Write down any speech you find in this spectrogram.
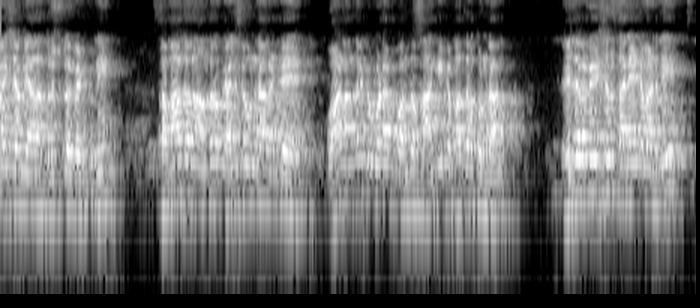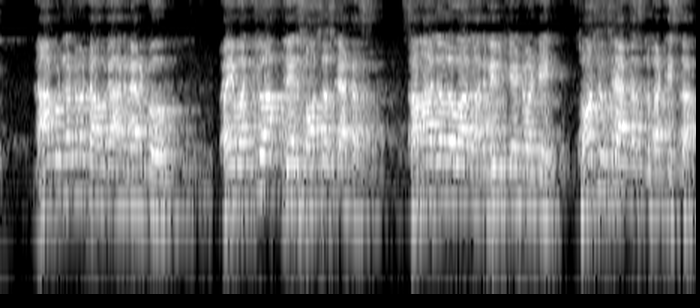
వైషమ్యాలను దృష్టిలో పెట్టుకుని సమాజంలో అందరూ కలిసి ఉండాలంటే వాళ్ళందరికీ కూడా కొంత సాంఘిక భద్రత ఉండాలి. రిజర్వేషన్స్ అనేటువంటిది నాకున్నటువంటి అవగాహన మేరకు by virtue of their social status సమాజంలో వారు అనుభవించేటువంటి సోషల్ స్టేటస్ను బట్టి ఇస్తారు.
